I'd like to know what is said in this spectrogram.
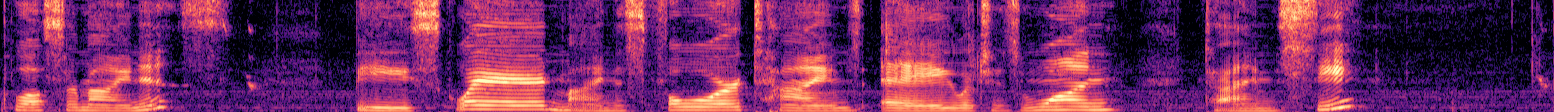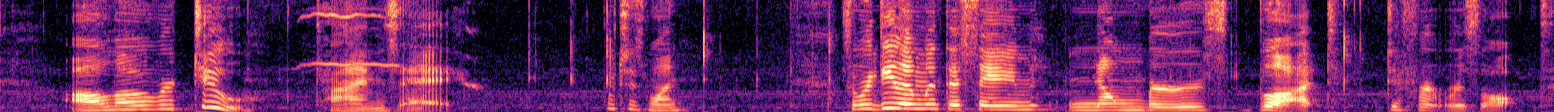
plus or minus b squared minus 4 times a, which is 1, times c, all over 2 times a, which is 1. So we're dealing with the same numbers, but different result.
